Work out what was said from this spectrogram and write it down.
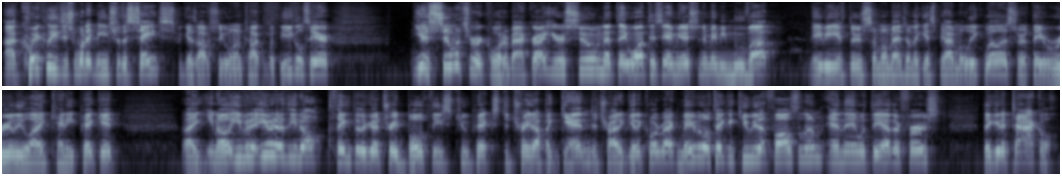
Uh, quickly, just what it means for the Saints, because obviously we want to talk about the Eagles here. You assume it's for a quarterback, right? You assume that they want this ammunition to maybe move up. Maybe if there's some momentum that gets behind Malik Willis, or if they really like Kenny Pickett like you know, even even if you don't think that they're going to trade both these two picks to trade up again to try to get a quarterback, maybe they'll take a QB that falls to them, and then with the other first, they get a tackle.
